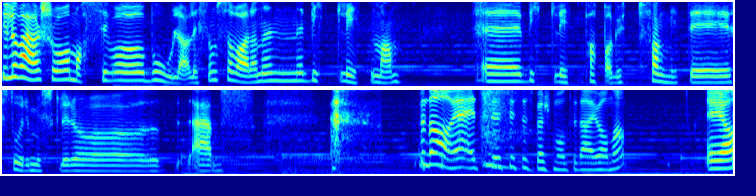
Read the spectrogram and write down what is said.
Til å være så massiv og bola, liksom, så var han en bitte liten mann. Eh, bitte liten pappagutt fanget i store muskler og abs. Men da har jeg et siste spørsmål til deg, Johanna. Ja.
